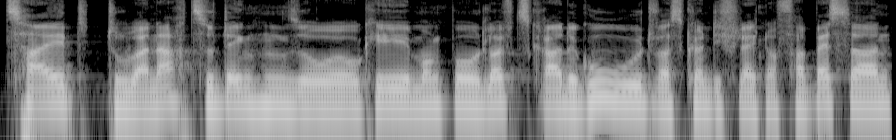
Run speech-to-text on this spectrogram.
Zeit, drüber nachzudenken, so, okay, Monkbo läuft es gerade gut, was könnte ich vielleicht noch verbessern?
